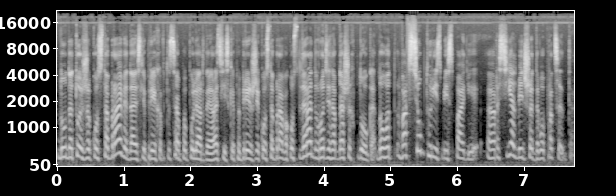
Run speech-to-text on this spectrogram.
ну, на той же Коста-Браве, да, если приехать на самое популярное российское побережье Коста-Брава, Коста-Дорадо, вроде там наших много. Но вот во всем туризме Испании э, россиян меньше 1%.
